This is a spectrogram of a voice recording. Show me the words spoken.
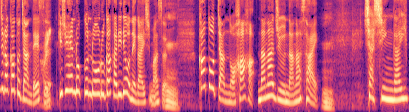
寺の加藤ちゃんです。はい機種編ロックンロール係でお願いします。うん。加藤ちゃんの母、77歳。うん。写真がいっ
